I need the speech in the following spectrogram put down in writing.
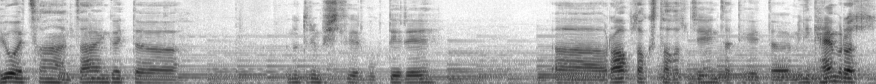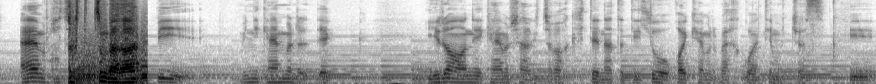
юу яцгаан. За ингээд э, өнөөдрийн бичлэгээр бүгдээрээ аа Roblox тоглож гин. За тэгээд э, миний камер бол амар хоцрогдсон байгаа. Би миний камер яг 90 оны камер шаргаж байгаа. Гэхдээ надад илүү гоё камер байхгүй байна. Тийм учраас би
